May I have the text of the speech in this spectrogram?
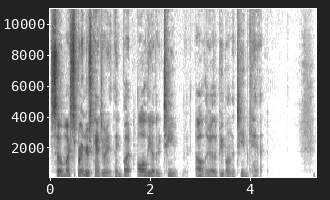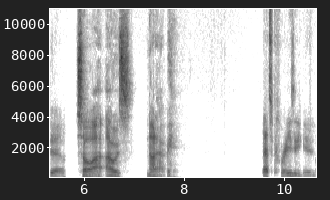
So my sprinters can't do anything, but all the other team, all the other people on the team can. Yeah, So I, I was not happy. that's crazy, dude.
